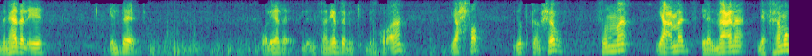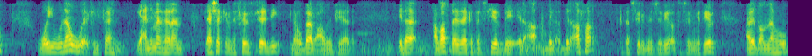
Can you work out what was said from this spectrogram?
من هذا الايه؟ الباب. ولهذا الإنسان يبدأ بالقرآن يحفظ يتقن حفظ ثم يعمد إلى المعنى يفهمه وينوع في الفهم. يعني مثلا لا شك أن تفسير السعدي له باب عظيم في هذا. إذا أضفت لذلك تفسير بالأثر كتفسير ابن الجرير أو تفسير ابن كثير أيضا له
